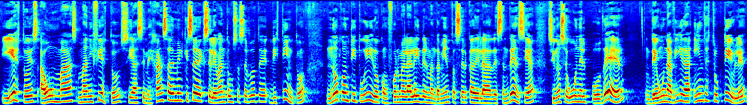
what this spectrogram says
y esto es aún más manifiesto si a semejanza de Melquisedec se levanta un sacerdote distinto, no constituido conforme a la ley del mandamiento acerca de la descendencia, sino según el poder de una vida indestructible,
